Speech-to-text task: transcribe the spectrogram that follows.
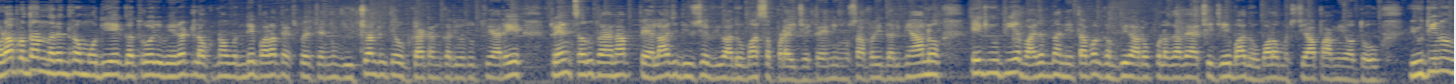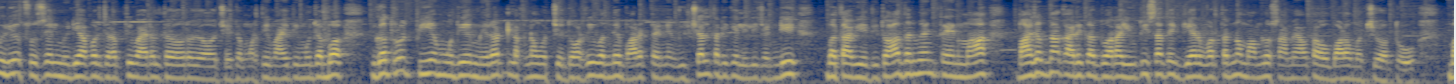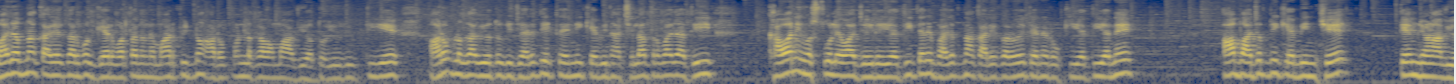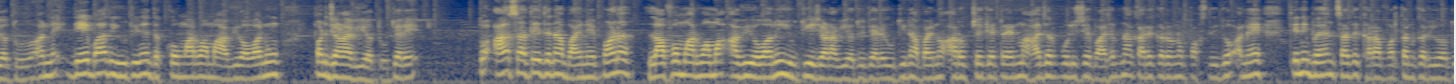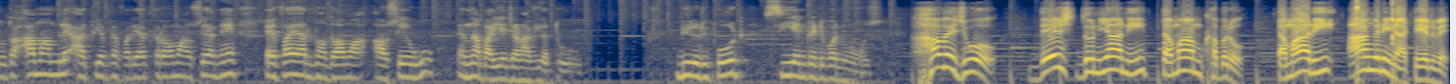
વડાપ્રધાન નરેન્દ્ર મોદીએ ગતરોજ મેરઠ લખનૌ વંદે ભારત એક્સપ્રેસ ટ્રેનનું વ્યુચ્યુઅલ રીતે ઉદઘાટન કર્યું હતું, ત્યારે ટ્રેન શરૂ થયાના પહેલા જ દિવસે વિવાદોમાં સપડાઈ છે. ટ્રેનની મુસાફરી દરમિયાન એક યુવતીએ ભાજપના નેતા પર ગંભીર આરોપો લગાવ્યા છે, જે બાદ હોબાળો મચવા પામ્યો હતો. યુવતીનો વીડિયો સોશિયલ મીડિયા પર ઝડપથી વાયરલ થયો રહ્યો છે. તો મળતી માહિતી મુજબ, ગતરોજ પીએમ મોદીએ મેરઠ, લખનૌ વચ્ચે દોડતી વંદે ભારત ટ્રેનને વ્યુચ્યુઅલ તરીકે લીલી ઝંડી બતાવી હતી. તો આ દરમિયાન ટ્રેનમાં ભાજપના કાર્યકર દ્વારા યુવતી સાથે ગેરવર્તનનો મામલો સામે આવતા હોબાળો મચ્યો હતો. ભાજપના કાર્યકર પર ગેરવર્તન અને મારપીટનો આરોપ પણ લગાવવામાં આવ્યો હતો. યુવતીએ આરોપ લગાવ્યો હતો કે જ્યારે તે ટ્રેનની કેબિનના છેલ્લા દરવાજાથી ખાવાની વસ્તુઓ લેવા જઈ રહી હતી, ત્યારે ભાજપના કાર્યકરોએ તેને રોકી હતી અને આ ભાજપની કેબિન છે તેમ જણાવ્યું હતું અને તે બાદ યુવતીને ધક્કો મારવામાં આવ્યો હોવાનું પણ જણાવ્યું હતું. ત્યારે તો આ સાથે તેના ભાઈને પણ લાફો મારવામાં આવ્યો હોવાનું યુવતીએ જણાવ્યું હતું. ત્યારે યુવતીના ભાઈનો આરોપ છે કે ટ્રેનમાં હાજર પોલીસે ભાજપના કાર્યકરોનો પક્ષ લીધો અને તેની બહેન સાથે ખરાબ વર્તન કર્યું હતું. તો આ મામલે આરપીએફને ફરિયાદ કરવામાં આવશે અને એફઆઈઆર નોંધવામાં આવશે એવું એમના ભાઈએ જણાવ્યું હતું. Bureau report, CN twenty news. હવે જુઓ, દેશ દુનિયાની તમામ ખબરો તમારી આંગળીના ટેરવે.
